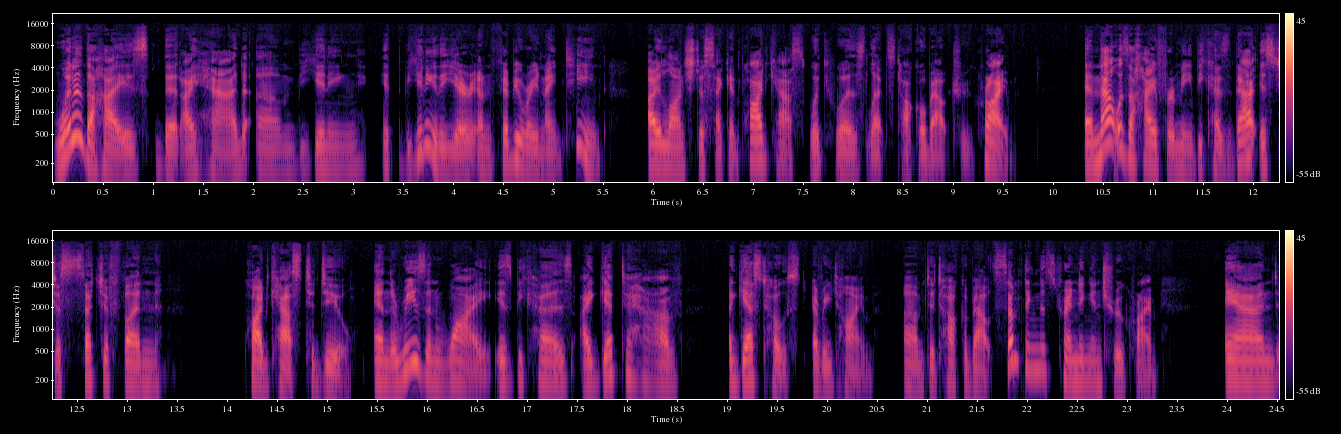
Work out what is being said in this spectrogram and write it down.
One of the highs that I had um, beginning at the beginning of the year on February 19th I launched a second podcast, which was Let's Talk About True Crime. And that was a high for me because that is just such a fun podcast to do. And the reason why is because I get to have a guest host every time um, to talk about something that's trending in true crime. And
